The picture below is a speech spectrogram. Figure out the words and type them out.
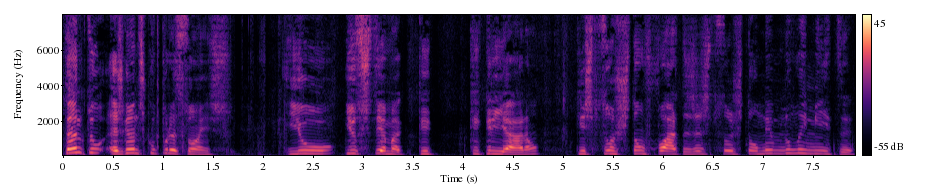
tanto as grandes corporações e o, e o sistema que, que criaram, que as pessoas estão fartas, as pessoas estão mesmo no limite.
